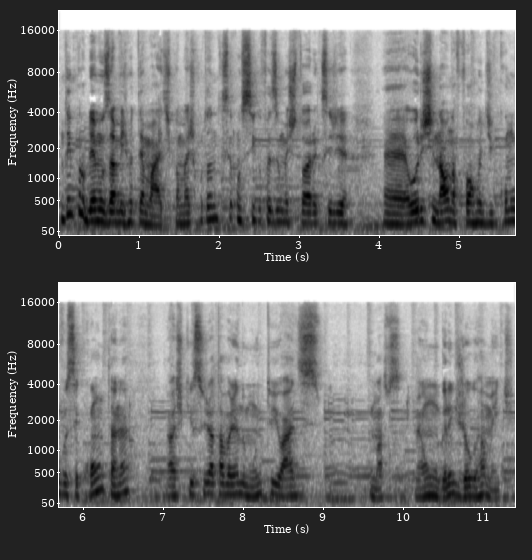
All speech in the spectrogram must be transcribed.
não tem problema usar a mesma temática, mas contanto que você consiga fazer uma história que seja é, original na forma de como você conta, né? Eu acho que isso já tá valendo muito e o Hades, nossa, é um grande jogo realmente.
